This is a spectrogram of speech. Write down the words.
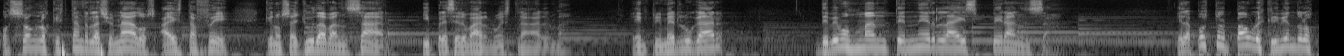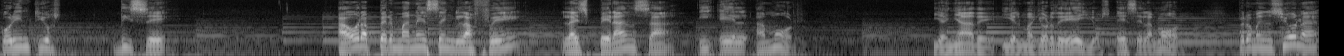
o son los que están relacionados a esta fe que nos ayuda a avanzar y preservar nuestra alma? En primer lugar, debemos mantener la esperanza. El apóstol Pablo escribiendo a los Corintios dice, ahora permanecen la fe, la esperanza y el amor. Y añade, y el mayor de ellos es el amor. Pero menciona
